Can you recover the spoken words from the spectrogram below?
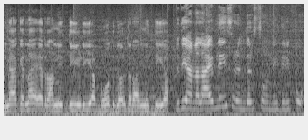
ਮੈਂ ਕਹਿੰਦਾ ਇਹ ਰਣਨੀਤੀ ਜਿਹੜੀ ਆ, ਬਹੁਤ ਗਲਤ ਰਣਨੀਤੀ ਆ। ਲੁਧਿਆਣਾ ਲਾਈਵ ਲਈ ਸੁਰਿੰਦਰ ਸੋਨੀ ਦੀ ਰਿਪੋਰਟ।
